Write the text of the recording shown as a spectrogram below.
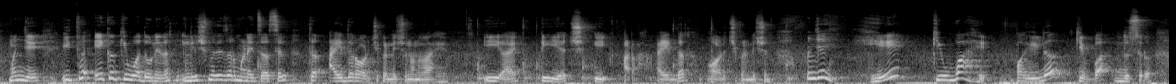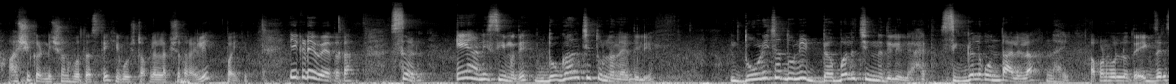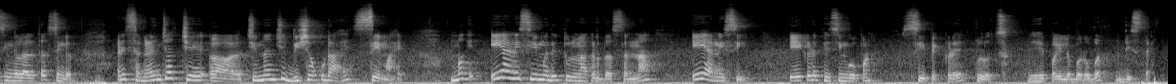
म्हणजे इथं एक किंवा दोन येणार. इंग्लिशमध्ये जर म्हणायचं असेल तर आयदर ऑरची कंडिशन होणार आहे. E I T H E R either ऑरची condition म्हणजे हे किंवा हे पहिलं किंवा दुसरं अशी कंडिशन होत असते ही गोष्ट आपल्याला लक्षात राहिली पाहिजे. इकडे वेळ आता. सर ए आणि सीमध्ये दोघांची तुलना नाही दिली. दोन्हीच्या दोन्ही डबल चिन्ह दिलेले आहेत. सिंगल कोणता आलेला नाही. आपण बोललो होतो एक जरी सिंगल आलं तर सिंगल आणि सगळ्यांच्या चे चिन्हांची दिशा कुठं आहे? सेम आहे. मग ए आणि सीमध्ये तुलना करत असताना ए आणि सी एकडे फेसिंग ओपन सी पेकडे क्लोज म्हणजे हे पहिलं बरोबर दिसतंय.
